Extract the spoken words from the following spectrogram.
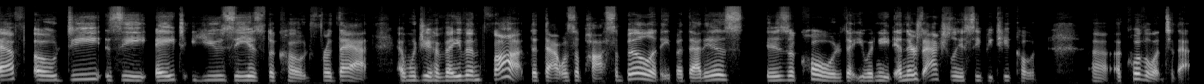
FODZ8UZ is the code for that. And would you have even thought that that was a possibility? But that is is a code that you would need. And there's actually a CPT code uh, equivalent to that.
